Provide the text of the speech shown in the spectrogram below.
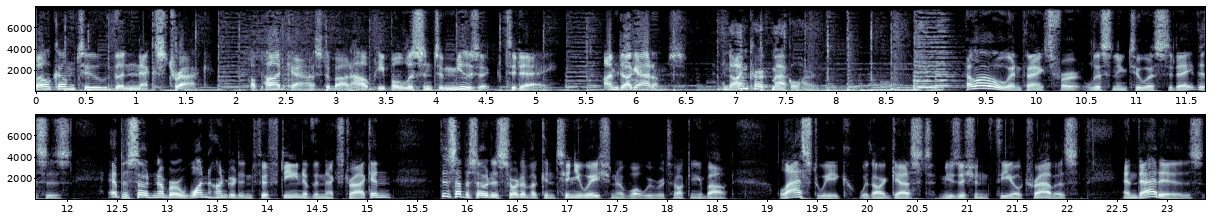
Welcome to The Next Track, a podcast about how people listen to music today. I'm Doug Adams. And I'm Kirk McElhearn. Hello, and thanks for listening to us today. This is episode number 115 of The Next Track, and this episode is sort of a continuation of what we were talking about last week with our guest, musician Theo Travis, and that is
